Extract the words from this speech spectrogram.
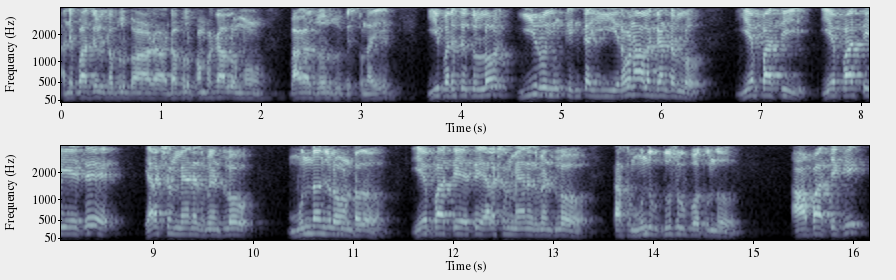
అన్ని పార్టీలు డబ్బులు బా- డబ్బులు పంపకాలు బాగా జోరు చూపిస్తున్నాయి. ఈ పరిస్థితుల్లో ఈ ఇంకా ఈ ఇరవై నాలుగు గంటల్లో ఏ పార్టీ ఏ పార్టీ అయితే ఎలక్షన్ మేనేజ్మెంట్లో ముందంజలో ఉంటుందో ఏ పార్టీ అయితే ఎలక్షన్ మేనేజ్మెంట్లో కాస్త ముందుకు దూసుకుపోతుందో ఆ పార్టీకి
